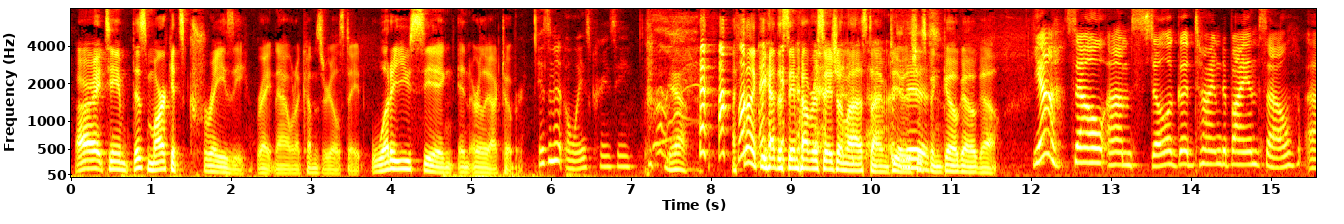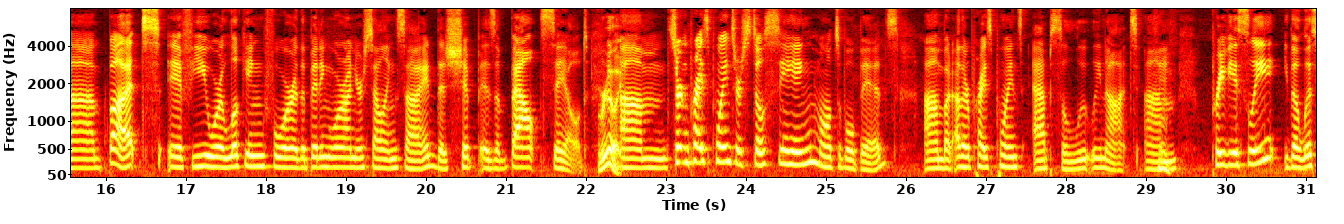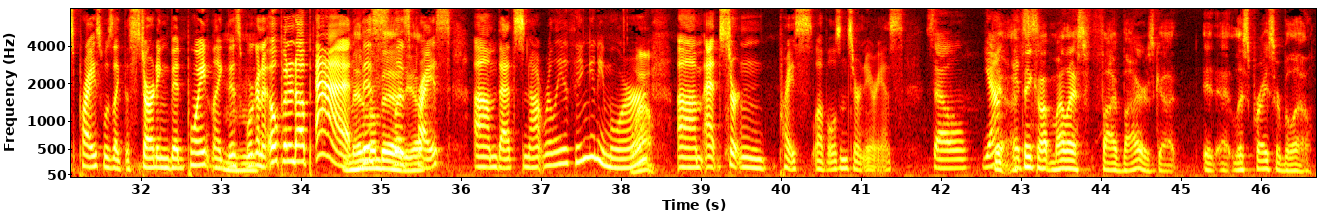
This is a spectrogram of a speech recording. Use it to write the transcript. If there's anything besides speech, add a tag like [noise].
All right, team. This market's crazy right now when it comes to real estate. What are you seeing in early October? Isn't it always crazy? Yeah. [laughs] I feel like we had the same conversation last time too. It it's just been go go go. Yeah, so um, still a good time to buy and sell. Uh, but if you were looking for the bidding war on your selling side, the ship is about sailed. Really? Um, certain price points are still seeing multiple bids, um, but other price points, absolutely not. Um, Previously, the list price was like the starting bid point. Like this, we're going to open it up at Minimum this bid, list yeah. price. Um, that's not really a thing anymore Wow. um, at certain price levels in certain areas. So yeah, Yeah. I think uh, my last five buyers got it at list price or below.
